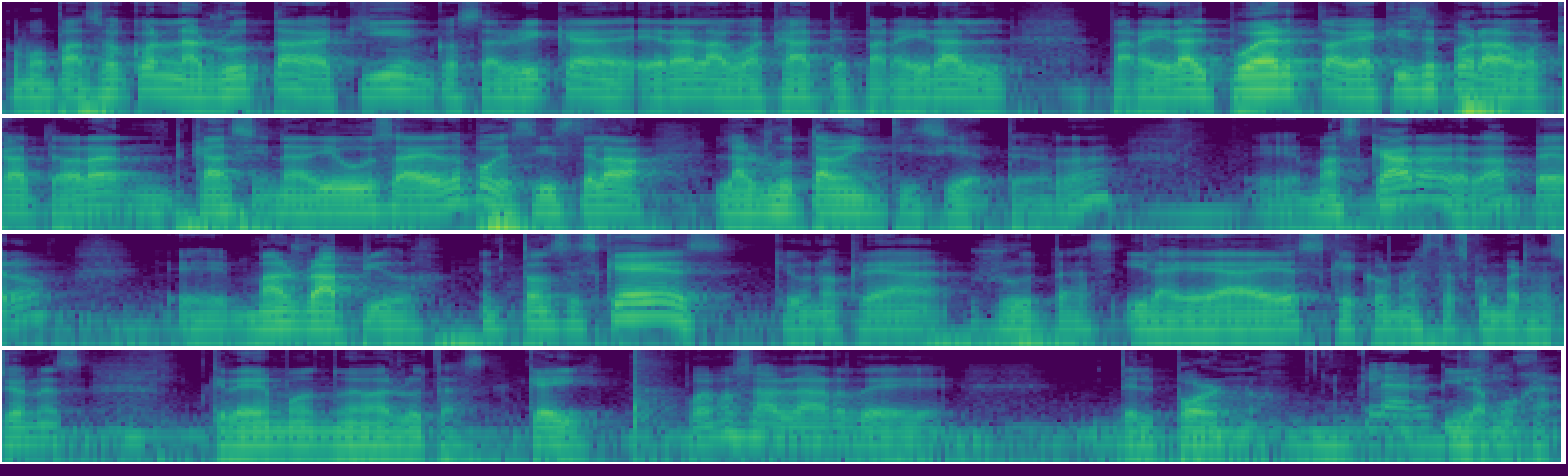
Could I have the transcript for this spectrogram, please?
como pasó con la ruta aquí en Costa Rica, era el aguacate. Para ir al, para ir al puerto había que irse por el aguacate. Ahora casi nadie usa eso porque existe la, la ruta 27, ¿verdad? Eh, más cara, ¿verdad? Pero eh, más rápido. Entonces, ¿qué es? Que uno crea rutas. Y la idea es que con nuestras conversaciones creemos nuevas rutas. Ok, podemos hablar de, del porno claro y la mujer.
